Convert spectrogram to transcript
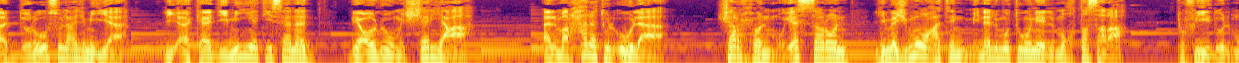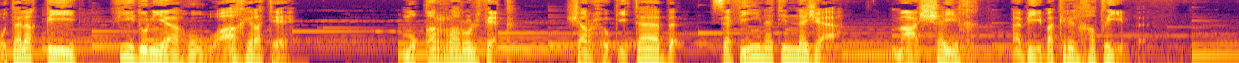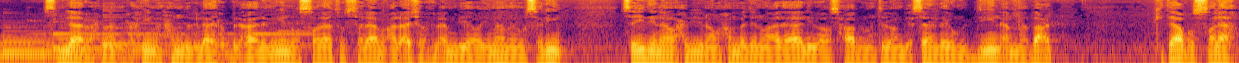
الدروس العلمية لأكاديمية سند بعلوم الشريعة. المرحلة الأولى شرح ميسر لمجموعة من المتون المختصرة تفيد المتلقي في دنياه وآخرته. مقرر الفقه شرح كتاب سفينة النجاة مع الشيخ أبي بكر الخطيب. بسم الله الرحمن الرحيم. الحمد لله رب العالمين والصلاة والسلام على أشرف الأنبياء وإمام المرسلين سيدنا وحبيبنا محمد وعلى آله وأصحابه من تبعهم بإحسان إلى يوم الدين. أما بعد كتاب الصلاة.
